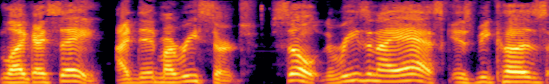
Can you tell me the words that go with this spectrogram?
like I say, I did my research. So the reason I ask is because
